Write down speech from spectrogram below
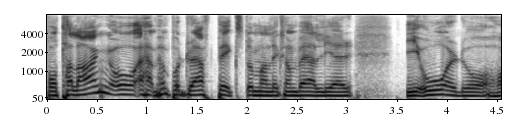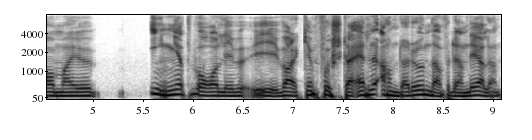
på talang och även på draft picks då man liksom väljer i år då har man ju inget val i, i varken första eller andra rundan för den delen.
